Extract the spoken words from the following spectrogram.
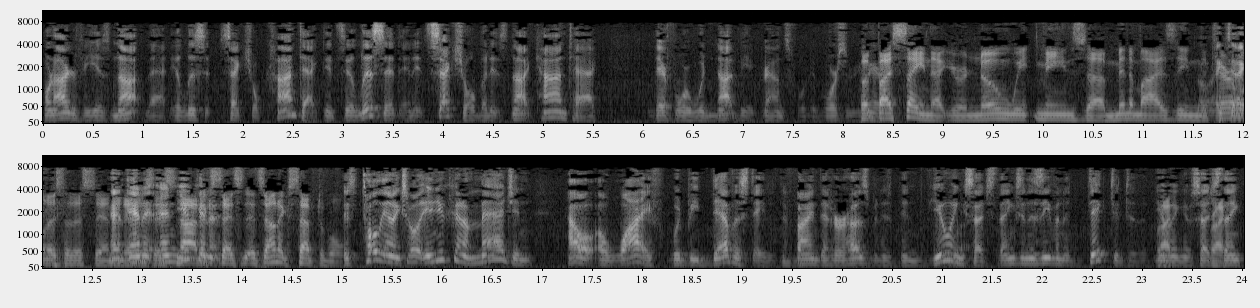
pornography is not that illicit sexual contact. It's illicit and it's sexual, but it's not contact. Therefore, would not be a grounds for divorce and remarriage. But by saying that, you're in no means uh, minimizing the Oh, terribleness of this sin, And- it and- it's and you not can- it's, it's unacceptable. It's totally unacceptable. And you can imagine how a wife would be devastated to find that her husband has been viewing such things and is even addicted to the viewing of such things,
